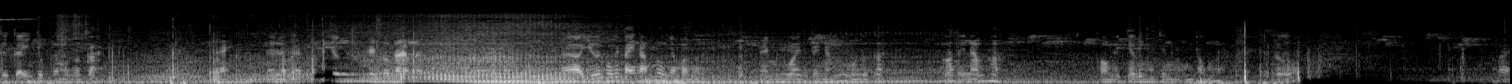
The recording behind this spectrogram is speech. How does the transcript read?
kỹ kỹ chút cho mọi người coi. Đây đây là cái cây 68 này. À, ở dưới có cái tay nắm luôn nha mọi người. Đây mình quay cái tay nắm cho mọi người coi. Có tay nắm ha. Còn cái chân chân lụng thủng này đây,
